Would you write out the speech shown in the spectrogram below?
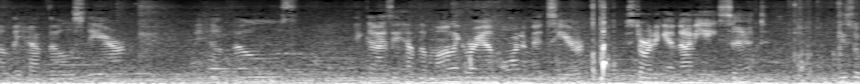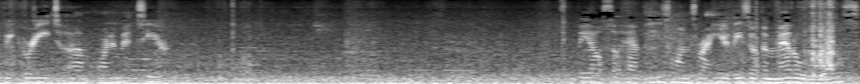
Um, they have those there. They have those. And guys, they have the monogram ornaments here, starting at 98 cent. These will be great um, ornaments here. They also have these ones right here. These are the metal ones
